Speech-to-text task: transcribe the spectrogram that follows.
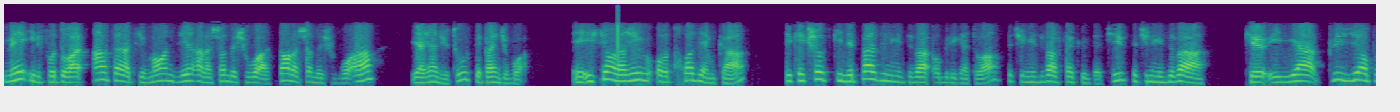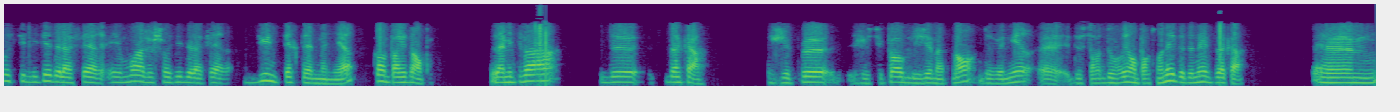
mais il faudra impérativement dire à la chambre de Shuvoa. Sans la chambre de Shuvoa, il n'y a rien du tout, c'est pas une Shuvoa. Et ici, on arrive au troisième cas. C'est quelque chose qui n'est pas une mitzvah obligatoire, c'est une mitzvah facultative, c'est une mitzvah qu'il y a plusieurs possibilités de la faire et moi je choisis de la faire d'une certaine manière, comme par exemple la mitzvah de Daka. Je peux, je suis pas obligé maintenant de venir, euh, de d'ouvrir mon porte-monnaie, de donner Zaka. Euh,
